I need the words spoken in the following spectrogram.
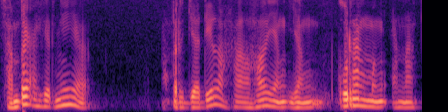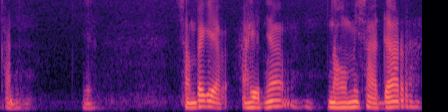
Sampai akhirnya ya terjadilah hal-hal yang yang kurang mengenakan. Ya. Sampai ya akhirnya Naomi sadar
